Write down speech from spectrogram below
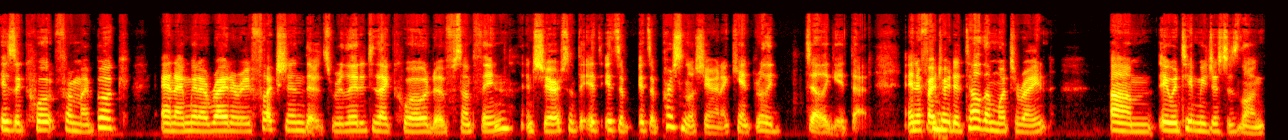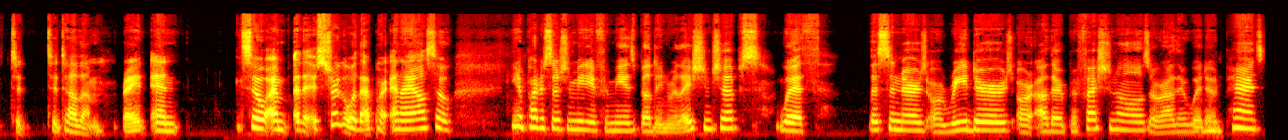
is a quote from my book and I'm going to write a reflection that's related to that quote of something and share something. It, it's a it's a personal sharing. I can't really delegate that. And if I tried to tell them what to write, um, it would take me just as long to to tell them, right? And so I'm I struggle with that part. And I also, you know, part of social media for me is building relationships with listeners or readers or other professionals or other widowed mm-hmm. parents.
